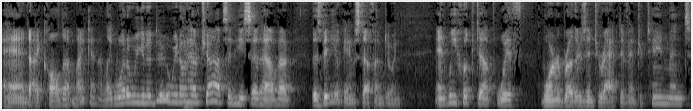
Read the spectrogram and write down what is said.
And I called up Micah and I'm like, what are we going to do? We don't mm-hmm. have jobs. And he said, how about this video game stuff I'm doing? And we hooked up with Warner Brothers Interactive Entertainment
